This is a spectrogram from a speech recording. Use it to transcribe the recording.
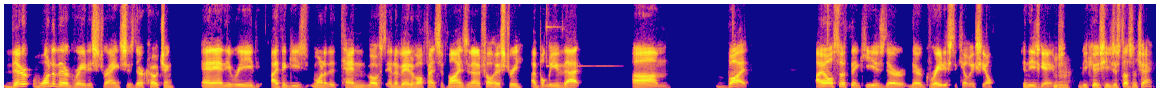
their one of their greatest strengths is their coaching. And Andy Reid, I think he's one of the 10 most innovative offensive minds in NFL history. I believe that. Um, but I also think he is their their greatest Achilles heel in these games mm-hmm. because he just doesn't change.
